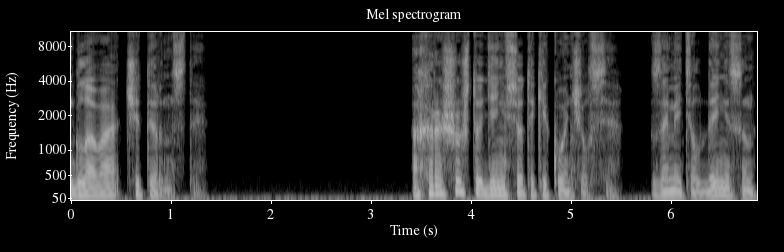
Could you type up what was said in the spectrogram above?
Глава 14 «А хорошо, что день все-таки кончился», — заметил Деннисон,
